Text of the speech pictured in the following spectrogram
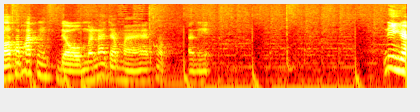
รอสักพักเดี๋ยวมันน่าจะมาครับอันนี้ นี่ไง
